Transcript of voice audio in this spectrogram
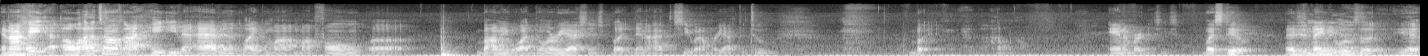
And I hate a lot of times I hate even having like my, my phone uh by me while doing reactions, but then I have to see what I'm reacting to. But I don't know. And emergencies. But still, that just made me lose a yeah,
